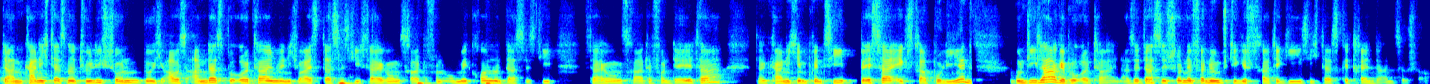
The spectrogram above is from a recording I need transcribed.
dann kann ich das natürlich schon durchaus anders beurteilen, wenn ich weiß, das ist die Steigerungsrate von Omikron und das ist die Steigerungsrate von Delta. Dann kann ich im Prinzip besser extrapolieren und die Lage beurteilen. Also das ist schon eine vernünftige Strategie, sich das getrennt anzuschauen.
